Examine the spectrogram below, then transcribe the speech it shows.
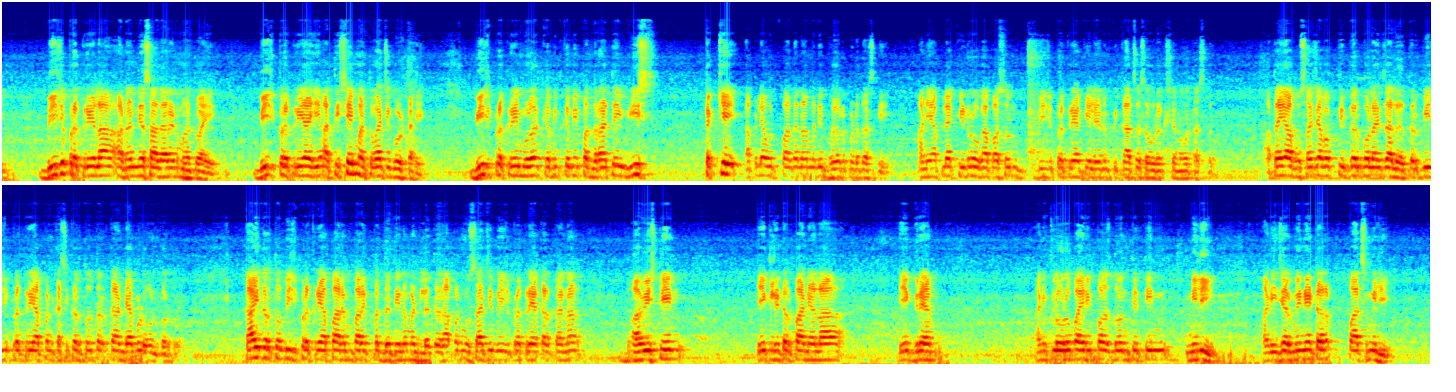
बीज प्रक्रियेला अनन्यसाधारण महत्त्व आहे. बीज प्रक्रिया ही अतिशय महत्त्वाची गोष्ट आहे. बीज प्रक्रियेमुळं कमीत कमी पंधरा ते वीस टक्के आपल्या उत्पादनामध्ये भर पडत असते. आणि आपल्या कीड रोगापासून बीज प्रक्रिया केल्यानं पिकाचं संरक्षण होत असतं. आता या ऊसाच्या बाबतीत जर बोलायचं झालं तर बीज प्रक्रिया आपण कशी करतो? तर कांड्या बुडवून करतो. काय करतो बीज प्रक्रिया? पारंपरिक पद्धतीनं म्हटलं तर आपण ऊसाची बीज प्रक्रिया करताना बावीस टीन एक लिटर पाण्याला एक ग्रॅम आणि क्लोरोपायरिपॉस दोन ते तीन मिली आणि जर्मिनेटर पाच मिली.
